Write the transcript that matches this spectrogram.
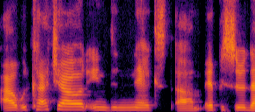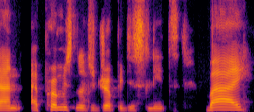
I will catch you out in the next um, episode, and I promise not to drop it this late. Bye.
